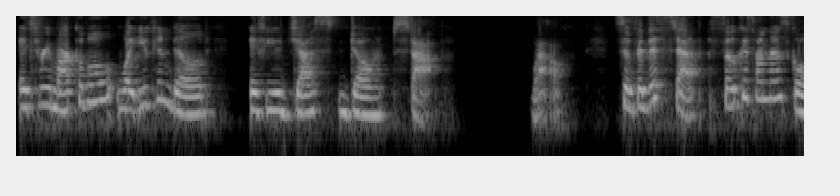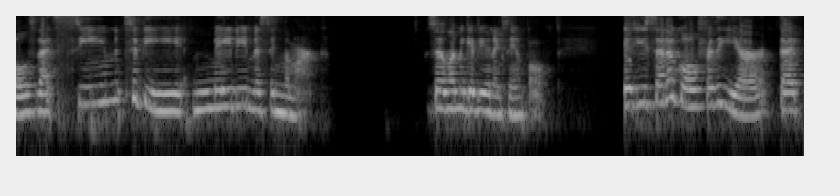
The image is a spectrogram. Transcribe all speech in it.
It's remarkable what you can build if you just don't stop. Wow. So, for this step, focus on those goals that seem to be maybe missing the mark. So, let me give you an example. If you set a goal for the year that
